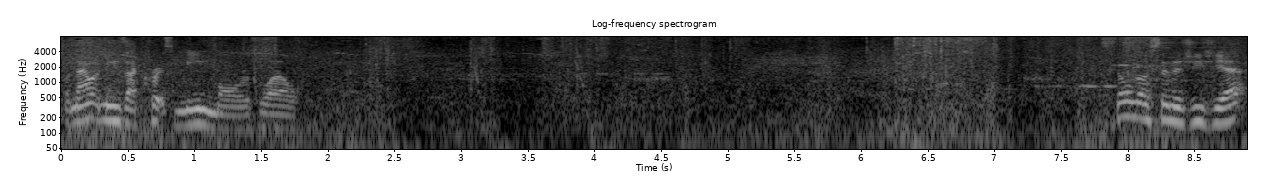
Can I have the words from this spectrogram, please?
but now it means our crits mean more as well. Still no synergies yet.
